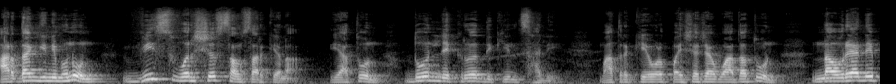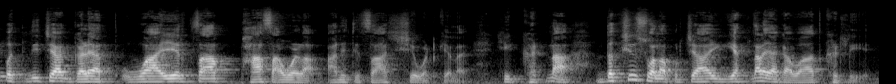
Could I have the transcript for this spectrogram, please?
अर्धांगिनी म्हणून वीस वर्ष संसार केला यातून दोन लेकरं देखील झाली. मात्र केवळ पैशाच्या वादातून नवऱ्याने पत्नीच्या गळ्यात वायरचा फास आवळला आणि तिचा शेवट केलाय. ही घटना दक्षिण सोलापूरच्या यत्नाळ या गावात घडली आहे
